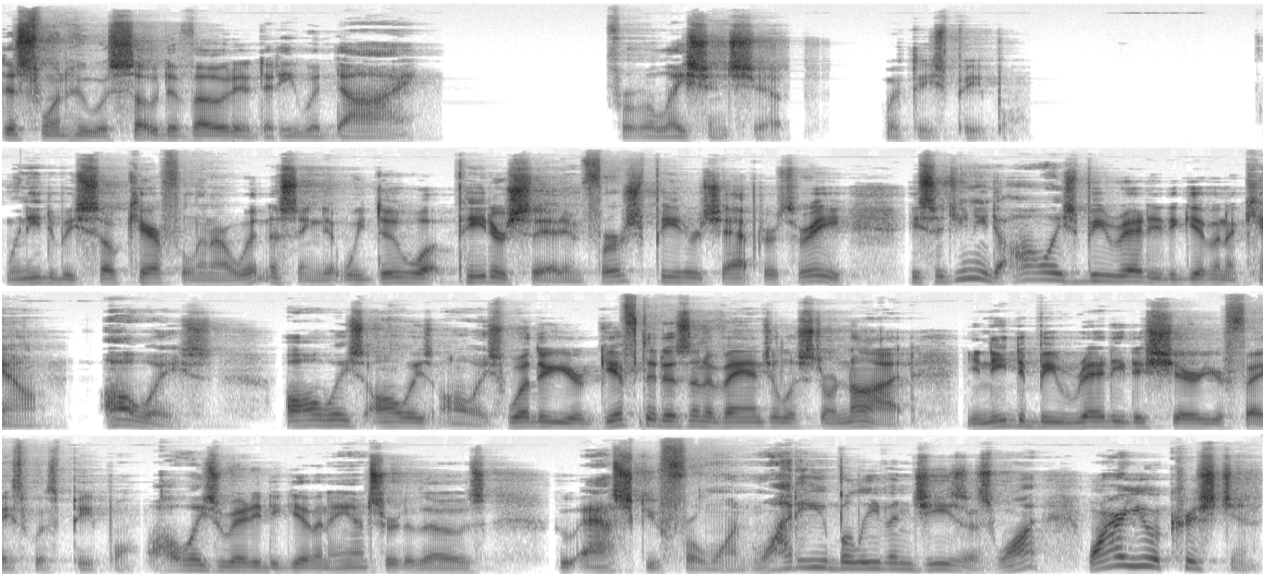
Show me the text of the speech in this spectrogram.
This one who was so devoted that he would die for relationship with these people. We need to be so careful in our witnessing that we do what Peter said in 1 Peter chapter 3. He said, You need to always be ready to give an account. Always. Always, always, always. Whether you're gifted as an evangelist or not, you need to be ready to share your faith with people. Always ready to give an answer to those who ask you for one. Why do you believe in Jesus? Why, why are you a Christian?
